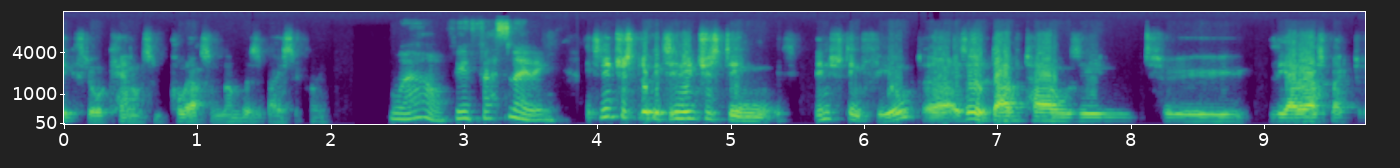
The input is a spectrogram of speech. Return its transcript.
pick through accounts and pull out some numbers, basically. Wow, yeah, fascinating. It's an interesting Look, it's an interesting, it's an interesting field. Uh, it sort of dovetails into the other aspect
